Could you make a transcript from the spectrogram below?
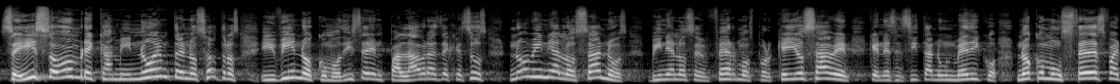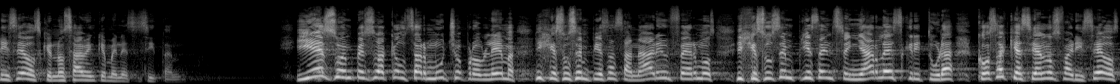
se hizo hombre, caminó entre nosotros y vino, como dice en palabras de Jesús, no vine a los sanos, vine a los enfermos, porque ellos saben que necesitan un médico, no como ustedes fariseos que no saben que me necesitan. Y eso empezó a causar mucho problema. Y Jesús empieza a sanar enfermos. Y Jesús empieza a enseñar la escritura, cosa que hacían los fariseos.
